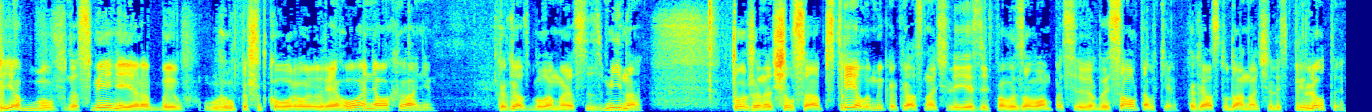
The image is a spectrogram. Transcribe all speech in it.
Я був на смене, я робив в групі швидкого реагування в охрані. Как раз была моя зміна. Тоже начался обстрел, и мы как раз начали ездить по вызовам по Северной Салтовке. Как раз туда начались прилеты.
